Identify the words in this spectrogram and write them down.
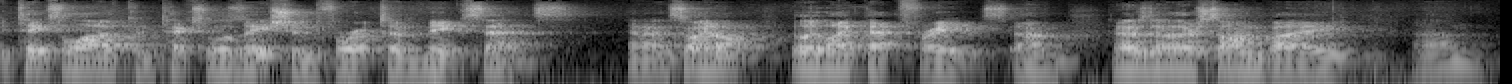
it takes a lot of contextualization for it to make sense. And so I don't really like that phrase. Um, and there's another song by um,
